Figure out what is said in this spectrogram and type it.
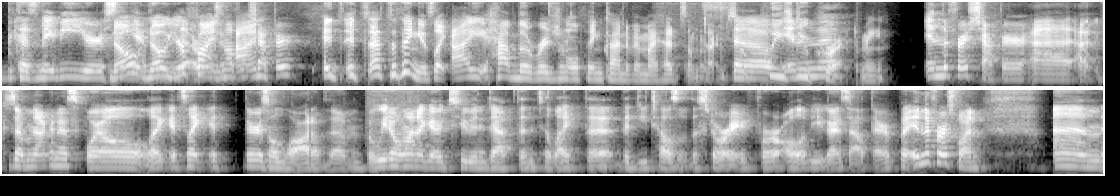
because maybe you're No, it no, you're fine. original first I'm- chapter. It's it's that's the thing is like I have the original thing kind of in my head sometimes. So, So please do the- correct me. in the first chapter because i'm not going to spoil like it's like it, there's a lot of them but we don't want to go too in depth into like the the details of the story for all of you guys out there but in the first one um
